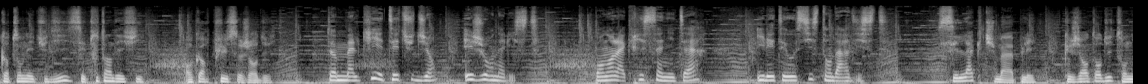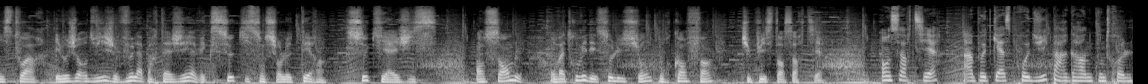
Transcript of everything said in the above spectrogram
quand on étudie, c'est tout un défi. Encore plus aujourd'hui. Tom Malky est étudiant et journaliste. Pendant la crise sanitaire, il était aussi standardiste. C'est là que tu m'as appelé, que j'ai entendu ton histoire, et aujourd'hui je veux la partager avec ceux qui sont sur le terrain, ceux qui agissent. Ensemble, on va trouver des solutions pour qu'enfin tu puisses t'en sortir. En sortir, un podcast produit par Ground Control.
